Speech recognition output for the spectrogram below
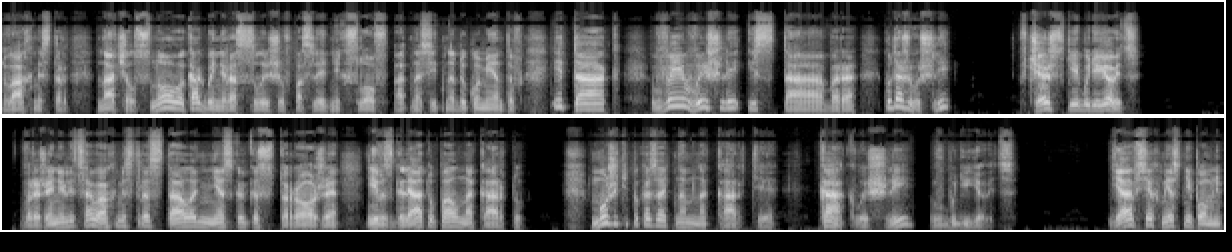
Вахмистр начал снова, как бы не расслышав последних слов относительно документов. «Итак, вы вышли из табора. Куда же вы шли?» «В чешские Будиевицы». Выражение лица вахмистра стало несколько строже, и взгляд упал на карту. Можете показать нам на карте, как вы шли в Будиевец? Я всех мест не помню.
